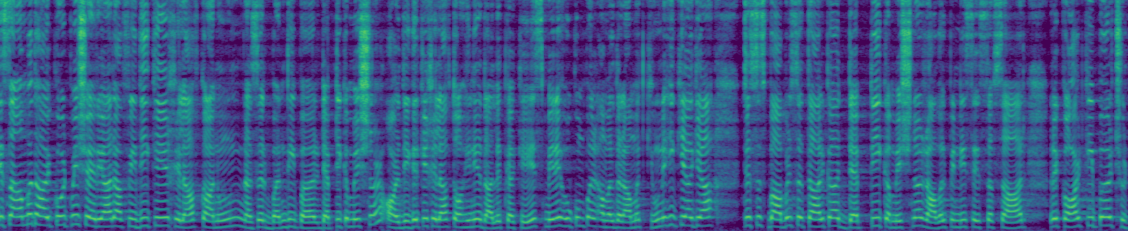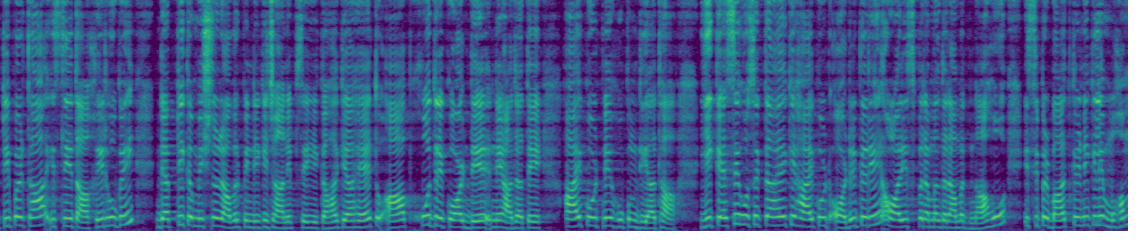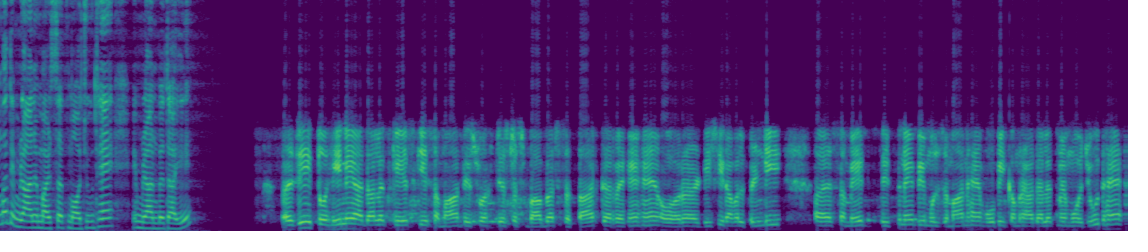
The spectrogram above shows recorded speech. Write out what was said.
Islamabad high court में शहरियार आफरीदी के खिलाफ कानून नजरबंदी पर डिप्टी कमिश्नर और दीगर के खिलाफ तोहनी अदालत का केस, मेरे हुक्म पर अमल दरामद क्यों नहीं किया गया? जस्टिस बाबर सत्तार का डेप्टी कमिश्नर रावलपिंडी से इस्तफसार। रिकॉर्ड कीपर छुट्टी पर था, इसलिए ताखिर हो गई। डेप्टी कमिश्नर रावलपिंडी की जानब से ये कहा गया है तो आप खुद रिकॉर्ड देने आ जाते, हाई कोर्ट ने हुक्म दिया था। ये कैसे हो सकता है कि हाई कोर्ट ऑर्डर करे और इस पर अमल दरामद ना हो? इसी पर बात करने के लिए मोहम्मद इमरान हमारे साथ मौजूद हैं। इमरान, बताइए। जी तोहीन अदालत केस की समात इस वक्त जस्टिस बाबर सत्तार कर रहे हैं और डीसी रावलपिंडी समेत जितने भी मुलजमान हैं, वो भी कमरा अदालत में मौजूद हैं।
